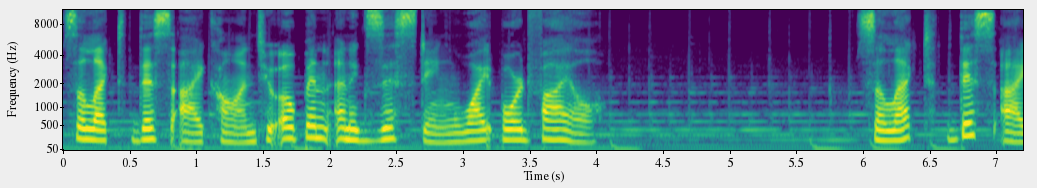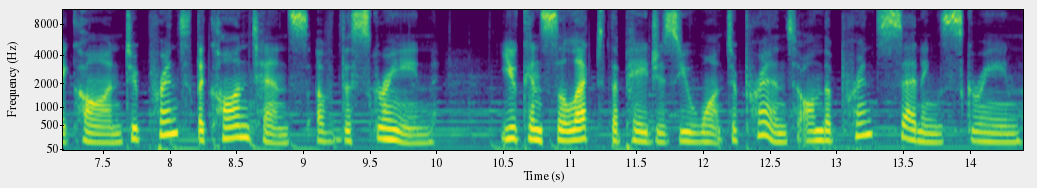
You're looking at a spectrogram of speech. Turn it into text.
Select this icon to open an existing whiteboard file. Select this icon to print the contents of the screen, You can select the pages you want to print on the Print Settings screen.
